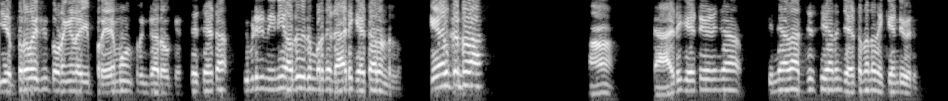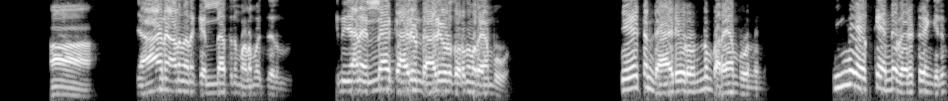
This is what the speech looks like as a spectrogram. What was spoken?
നീ എത്ര വയസ്സിൽ തുടങ്ങിയ ഈ പ്രേമവും ശൃംഗാരവും ഒക്കെ ചേട്ടാ ഇവിടെ ഇനി അതും ഇതും പറഞ്ഞ ഡാഡി കേട്ടാലുണ്ടല്ലോ. കേൾക്കട്ടടാ. ആ ഡാഡി കേട്ട് കഴിഞ്ഞാൽ പിന്നെ അത് അഡ്ജസ്റ്റ് ചെയ്യാനും ചേട്ടൻ തന്നെ നിൽക്കേണ്ടി വരും. ആ ഞാനാണ് നിനക്ക് എല്ലാത്തിനും വളം വെച്ചിരുന്നത് ഇനി ഞാൻ എല്ലാ കാര്യവും ഡാഡിയോട് തുറന്നു പറയാൻ പോകും ചേട്ടൻ ഡാഡിയോട് ഒന്നും പറയാൻ പോകുന്നില്ല. ഇങ്ങനെയൊക്കെ എന്നെ വരട്ടുമെങ്കിലും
